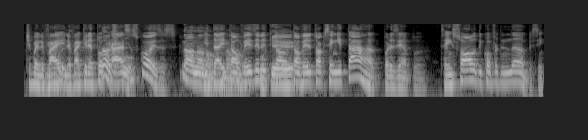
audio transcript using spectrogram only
Tipo, ele vai, ele vai querer tocar tipo, essas coisas. Não, não, não. e daí não, talvez não. ele Porque... tal- talvez ele toque sem guitarra, por exemplo. Sem solo de Comfort Numb, assim.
